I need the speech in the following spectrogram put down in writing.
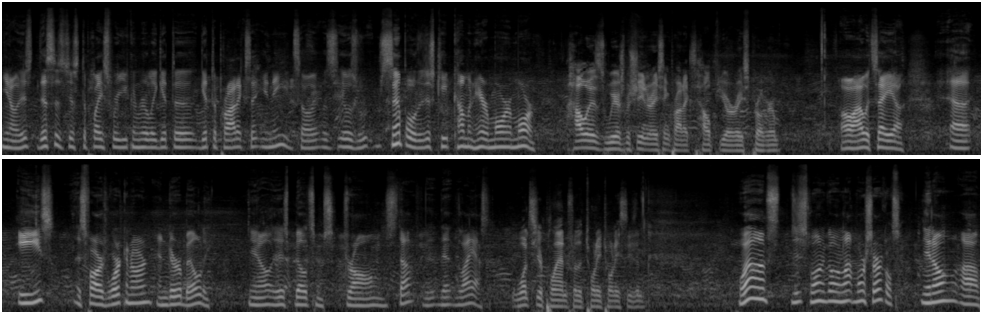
you know, this this is just a place where you can really get the get the products that you need. So it was it was simple to just keep coming here more and more. how has Wehrs Machine Racing Products helped your race program? Oh, I would say uh, uh, ease as far as working on and durability. You know, just build some strong stuff that, that lasts. What's your plan for the 2020 season? Well, I just want to go in a lot more circles. You know, uh,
